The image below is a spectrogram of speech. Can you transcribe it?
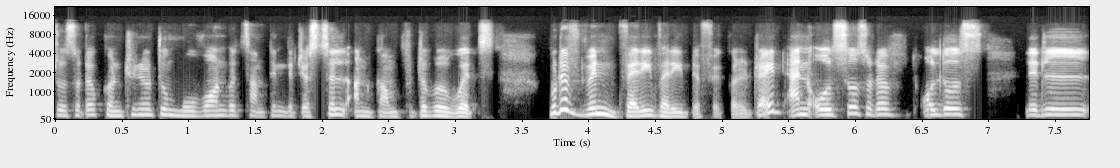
to sort of continue to move on with something that you're still uncomfortable with would have been very very difficult right and also sort of all those little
